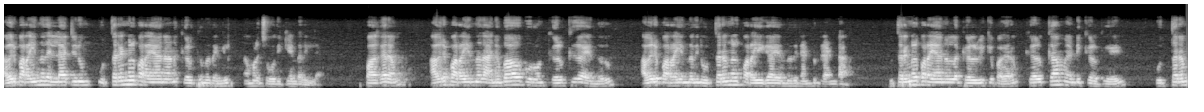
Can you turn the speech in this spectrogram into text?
അവർ പറയുന്നത് എല്ലാറ്റിനും ഉത്തരങ്ങൾ പറയാനാണ് കേൾക്കുന്നതെങ്കിൽ നമ്മൾ ചോദിക്കേണ്ടതില്ല. പകരം അവർ പറയുന്നത് അനുഭാവപൂർവം കേൾക്കുക എന്നതും അവർ പറയുന്നതിന് ഉത്തരങ്ങൾ പറയുക എന്നത് രണ്ടും രണ്ടാണ്. ഉത്തരങ്ങൾ പറയാനുള്ള കേൾവിക്ക് പകരം കേൾക്കാൻ വേണ്ടി കേൾക്കുകയും ഉത്തരം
